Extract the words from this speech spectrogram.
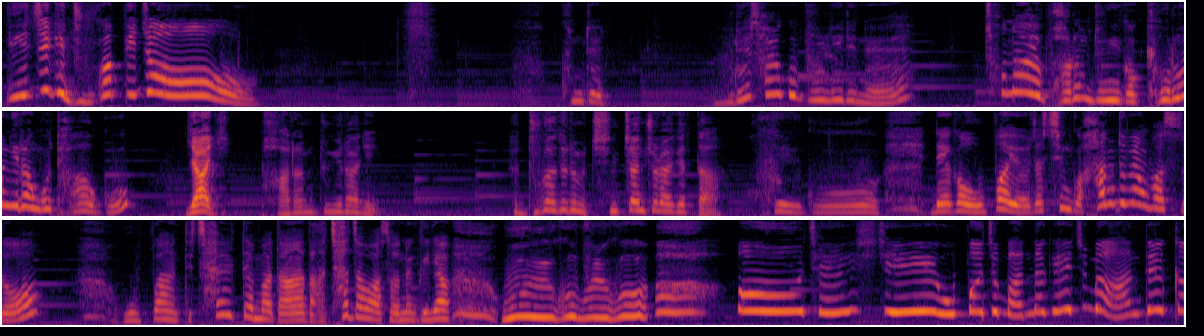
삐지기 누가 삐져? 근데 오래 살고 볼 일이네. 천하의 바람둥이가 결혼이란 걸 다 하고? 야이 바람둥이라니 누가 들으면 진짠 줄 알겠다 어이구, 내가 오빠 여자친구 한두 명 봤어? 오빠한테 차일 때마다 나 찾아와서는 그냥 울고불고, 어, 만나게 해주면 안 될까?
